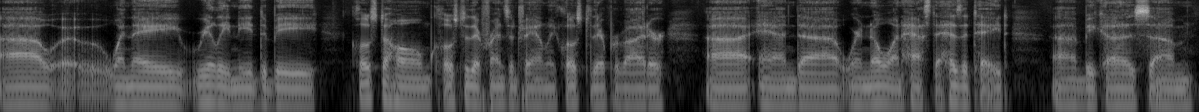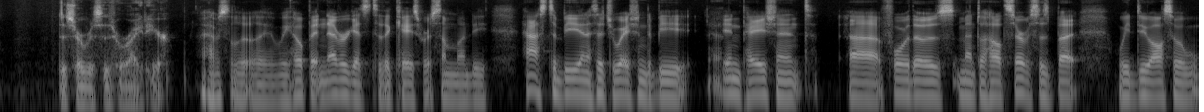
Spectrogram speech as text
uh, when they really need to be close to home, close to their friends and family, close to their provider, uh, and uh, where no one has to hesitate uh, because um, the services are right here. Absolutely. We hope it never gets to the case where somebody has to be in a situation to be yeah. inpatient uh, for those mental health services. But we do also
